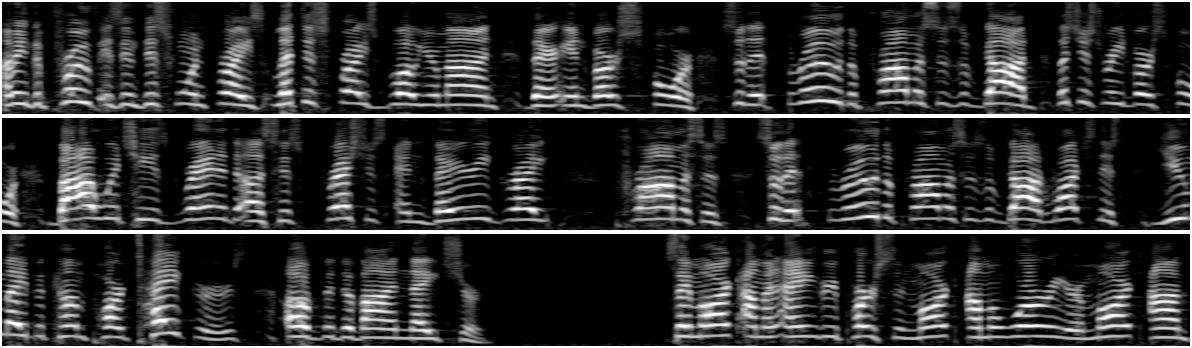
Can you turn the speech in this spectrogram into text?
I mean, the proof is in this one phrase. Let this phrase blow your mind there in verse 4. So that through the promises of God, let's just read verse 4 by which He has granted to us His precious and very great promises, so that through the promises of God, watch this, you may become partakers of the divine nature. Say, Mark, I'm an angry person. Mark, I'm a worrier. Mark, I'm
